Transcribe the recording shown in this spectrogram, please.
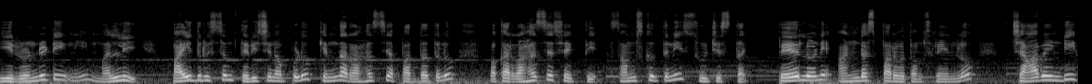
ఈ రెండిటిని మళ్ళీ పై దృశ్యం తెరిచినప్పుడు కింద రహస్య పద్ధతులు ఒక రహస్య శక్తి సంస్కృతిని సూచిస్తాయి. పేర్లోని అండస్ పర్వతం శ్రేణిలో చావెండి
